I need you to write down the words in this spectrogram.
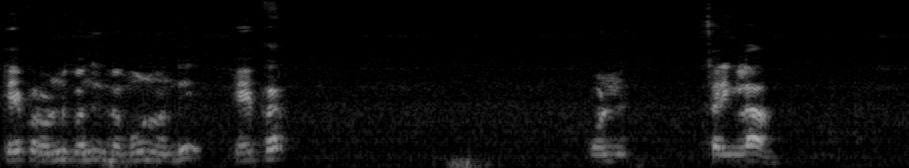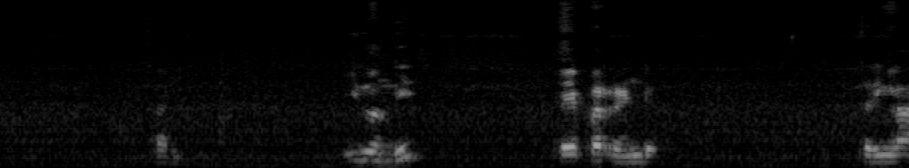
பேப்பர் ஒன்றுக்கு வந்து இந்த மூணு வந்து பேப்பர் ஒன்று சரிங்களா? சாரி. இது வந்து பேப்பர் ரெண்டு. சரிங்களா?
